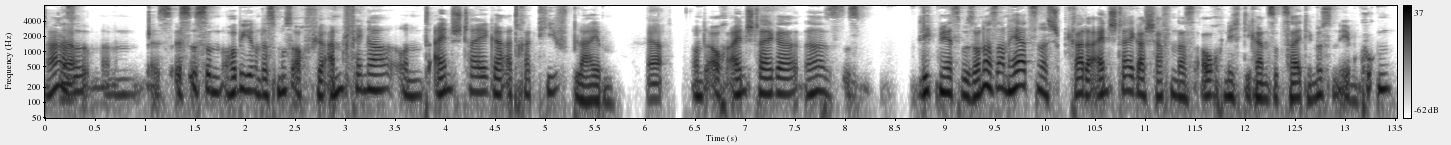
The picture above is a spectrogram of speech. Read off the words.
Ne? Also ja. ähm, es, es ist ein Hobby und das muss auch für Anfänger und Einsteiger attraktiv bleiben. Ja. Und auch Einsteiger, ne, es, es liegt mir jetzt besonders am Herzen, dass gerade Einsteiger schaffen das auch nicht die ganze Zeit. Die müssen eben gucken,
